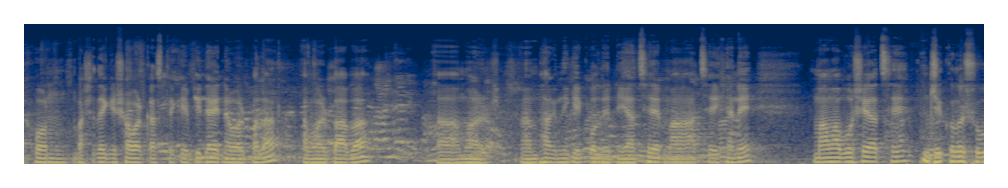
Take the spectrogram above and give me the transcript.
এখন বাসা থেকে সবার কাছ থেকে বিদায় নেওয়ার পালা। আমার বাবা, আমার ভাগ্নিকে কোলে নিয়ে আছে, মা আছে এখানে। মামা বসে আছে। যে কোনো শুভ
